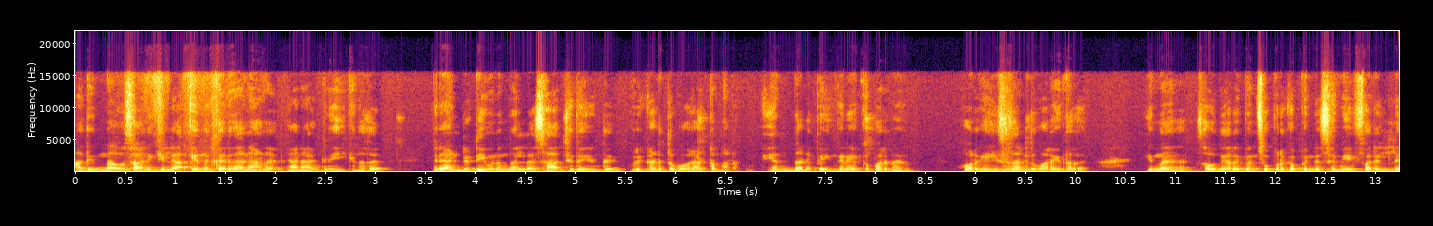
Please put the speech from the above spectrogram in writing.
അതിന്ന് അവസാനിക്കില്ല എന്ന് കരുതാനാണ് ഞാൻ ആഗ്രഹിക്കുന്നത്. രണ്ട് ടീമിനും നല്ല സാധ്യതയുണ്ട്. ഒരു കടുത്ത പോരാട്ടം നടക്കും. എന്താണ് ഇപ്പോൾ ഇങ്ങനെയൊക്കെ പറയുന്നത്? ഹോർഗെ ഇത് പറയുന്നത്. ഇന്ന് സൗദി അറേബ്യൻ സൂപ്പർ കപ്പിന്റെ സെമി ഫൈനലിൽ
